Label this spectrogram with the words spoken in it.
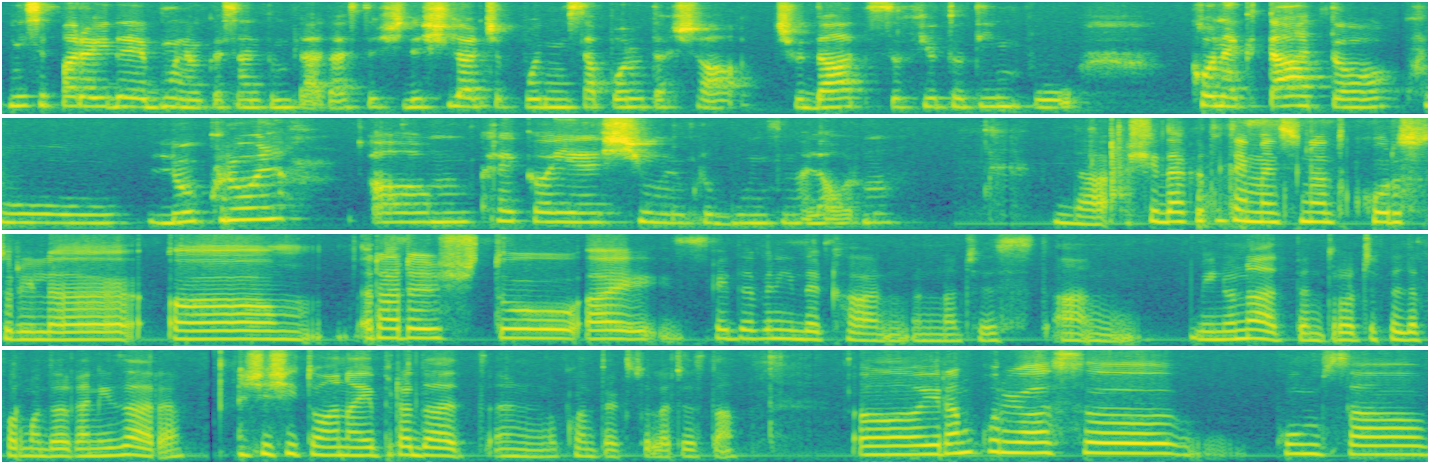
mi se pare o idee bună că s-a întâmplat asta și deși la început mi s-a părut așa ciudat să fiu tot timpul conectată cu lucrul, um, cred că e și un lucru bun până la urmă. Da, și dacă tu te-ai menționat cursurile, um, Rareș, tu ai, ai devenit decan în acest an minunat pentru orice fel de formă de organizare. Și și tu, Ana, ai predat în contextul acesta. Uh, eram curioasă cum s-a,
